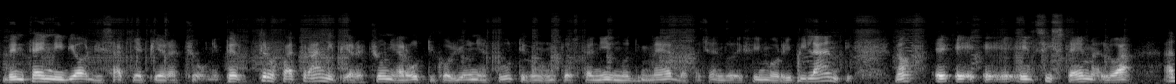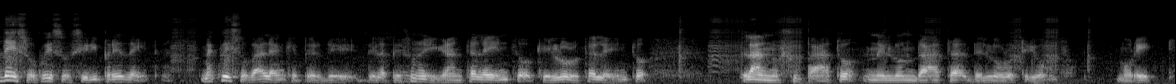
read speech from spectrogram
ventenni di oggi sa chi è Pieraccioni? Per tre o quattro anni Pieraccioni ha rotto i coglioni a tutti con un toscanismo di merda, facendo dei film orripilanti, no? e, e, e, e il sistema lo ha Adesso questo si ripresenta, ma questo vale anche per de, delle persone di gran talento che il loro talento l'hanno sciupato nell'ondata del loro trionfo. Moretti,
